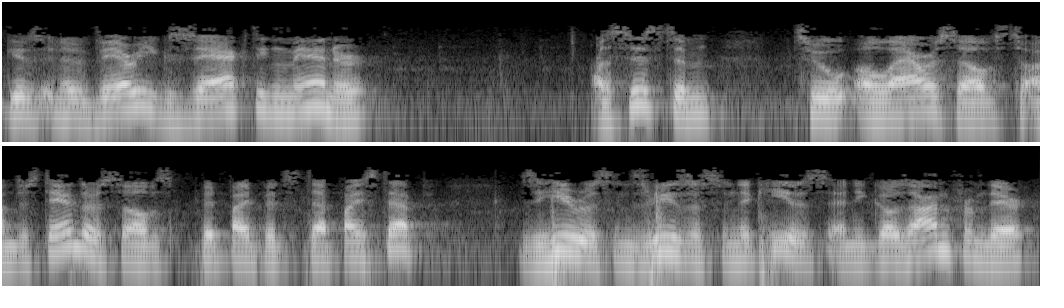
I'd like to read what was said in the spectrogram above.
gives in a very exacting manner a system to allow ourselves to understand ourselves bit by bit, step by step. Zahirus and Zrizus and Nikias, and he goes on from there.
